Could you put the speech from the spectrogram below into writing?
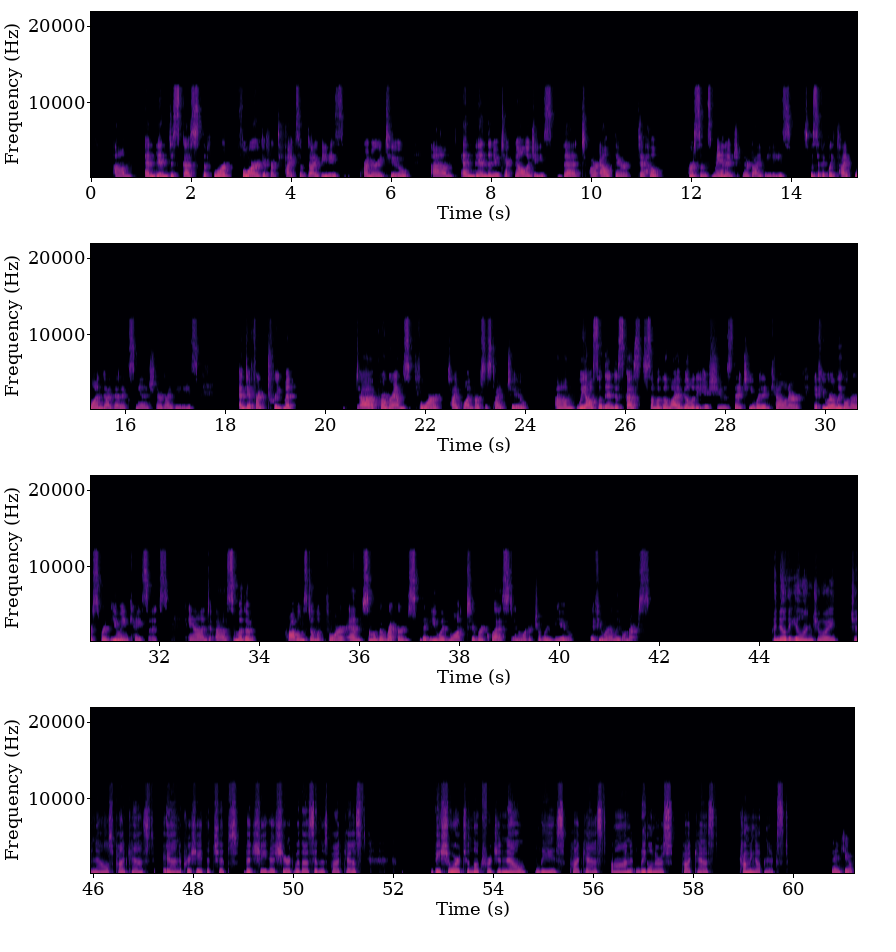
um, and then discussed the four, four different types of diabetes, primary two, um, and then the new technologies that are out there to help persons manage their diabetes, specifically type 1 diabetics manage their diabetes, and different treatment uh, programs for type 1 versus type 2. Um, we also then discussed some of the liability issues that you would encounter if you were a legal nurse reviewing cases and uh, some of the problems to look for and some of the records that you would want to request in order to review if you were a legal nurse. I know that you'll enjoy Janelle's podcast and appreciate the tips that she has shared with us in this podcast. Be sure to look for Janelle Lee's podcast on Legal Nurse Podcast coming up next. Thank you.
